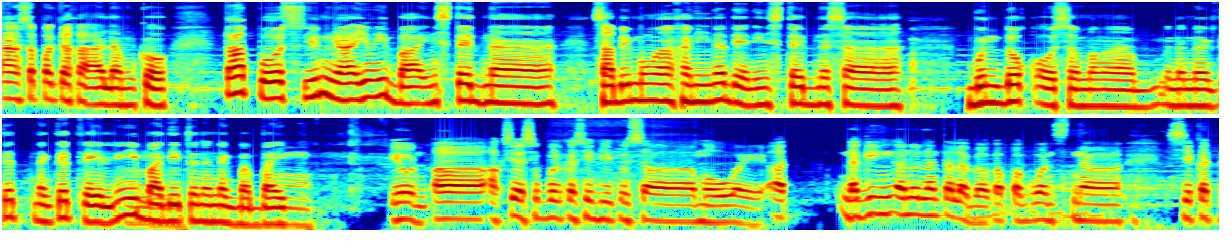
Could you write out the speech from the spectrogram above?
ah, sa pagkakaalam ko tapos yun nga yung iba instead na sabi mo nga kanina din instead na sa bundok o sa mga na nagte, nagte-trail yung iba dito na nagbabike Mm. Yun, ah, accessible kasi dito sa MOA eh. At naging ano lang talaga kapag once na sikat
